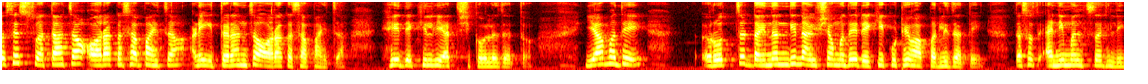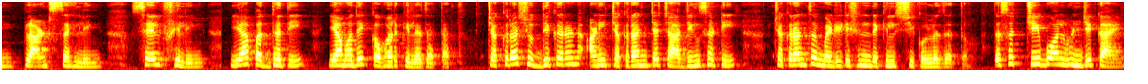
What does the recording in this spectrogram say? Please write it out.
तसेच स्वतःचा ऑरा कसा पाहायचा आणि इतरांचा ऑरा कसा पाहायचा हे देखील यात शिकवलं जातं. यामध्ये रोजचं दैनंदिन आयुष्यामध्ये रेकी कुठे वापरली जाते? तसंच ॲनिमल्सचं हिलिंग प्लांट्सचं हिलिंग सेल्फ हिलिंग या पद्धती यामध्ये कव्हर केल्या जातात. चक्र शुद्धीकरण आणि चक्रांच्या चार्जिंगसाठी चक्रांचं मेडिटेशन देखील शिकवलं जातं. तसंच ची बॉल म्हणजे काय?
